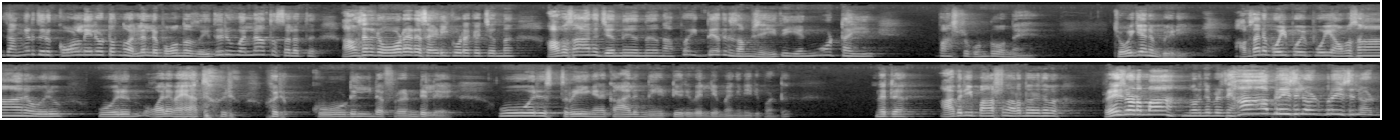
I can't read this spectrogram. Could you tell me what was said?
ഇത് അങ്ങനത്തെ ഒരു കോളനിയിലോട്ടൊന്നും അല്ലല്ലോ പോകുന്നത്. ഇതൊരു വല്ലാത്ത സ്ഥലത്ത്. അവസാനം ഒരു ഓടയുടെ സൈഡിൽ കൂടെ ഒക്കെ ചെന്ന് അവസാനം ചെന്ന് ചെന്ന് അപ്പോൾ ഇദ്ദേഹത്തിന് സംശയം. ഇത് എങ്ങോട്ടായി പാസ്റ്റർ കൊണ്ടുവന്നേ? ചോദിക്കാനും പേടി. അവസാനം പോയി പോയി പോയി അവസാനം ഒരു ഒരു ഓലമയാത്ത ഒരു ഒരു കൂടിലിന്റെ ഫ്രണ്ടിൽ ഒരു സ്ത്രീ ഇങ്ങനെ കാലും നീട്ടി ഒരു വല്യമ്മ ഇങ്ങനെ ഇരിപ്പുണ്ട്. എന്നിട്ട് അവർ ഈ പാർഷൽ നടന്നു വരുന്നപ്പോൾ ബ്രേസിലോടമ്മ എന്ന് പറഞ്ഞപ്പോഴത്തേക്ക് ആ ബ്രേസിലോട്ട് ബ്രേസിലോട്ട്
